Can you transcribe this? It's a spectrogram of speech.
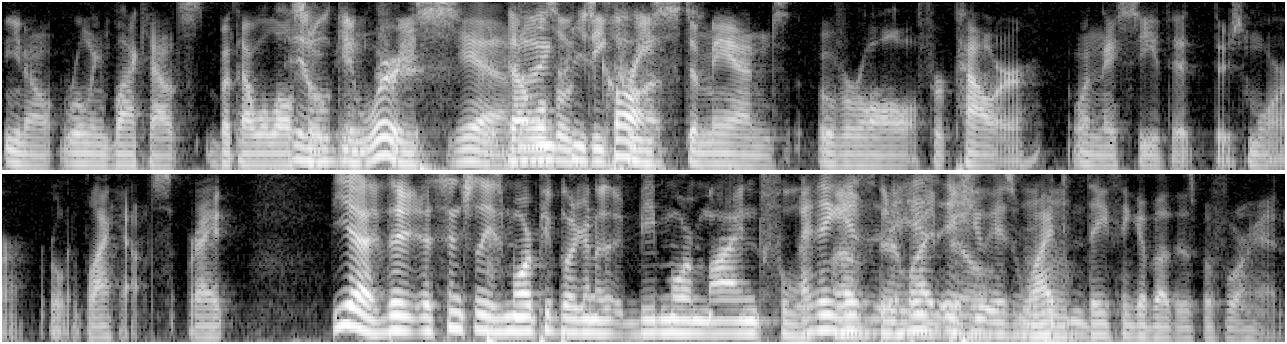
you know rolling blackouts, but that will also It'll get increase, worse. Yeah. that It'll will also increase decrease cost. demand overall for power when they see that there's more rolling blackouts, right? Yeah, there essentially is more people are going to be more mindful. I think of his their his issue bill. is why Mhm. didn't they think about this beforehand?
